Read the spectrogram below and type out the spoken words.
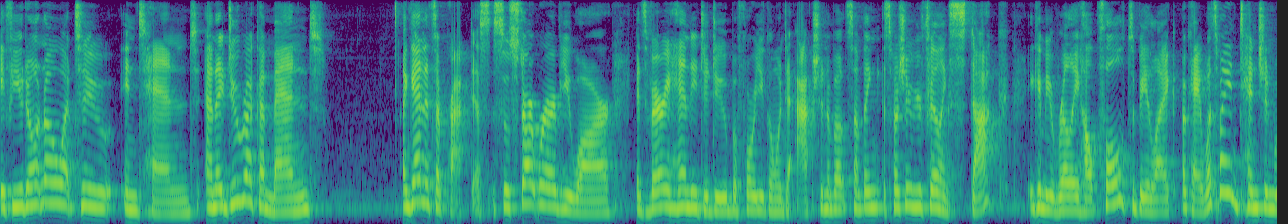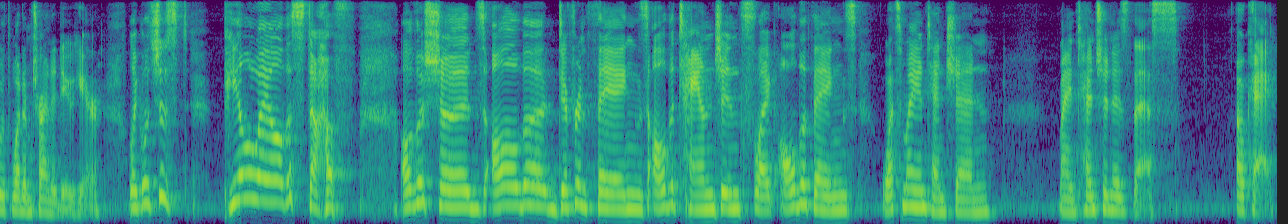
If you don't know what to intend, and I do recommend again, it's a practice. So start wherever you are. It's very handy to do before you go into action about something, especially if you're feeling stuck. It can be really helpful to be like, okay, what's my intention with what I'm trying to do here? Like, let's just peel away all the stuff, all the shoulds, all the different things, all the tangents, like all the things. What's my intention? My intention is this. Okay,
